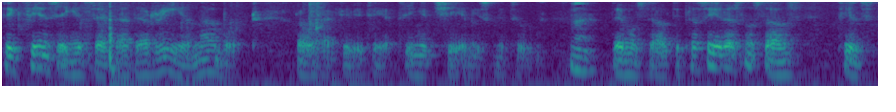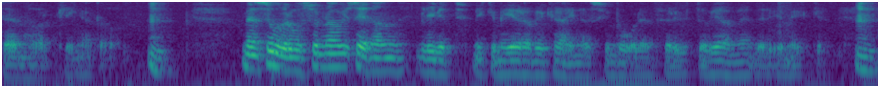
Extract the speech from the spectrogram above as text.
det finns inget sätt att rena bort radioaktivitet. Inget kemisk metod. Nej. Det måste alltid placeras någonstans tills den har klingat av. Mm. Men solrosorna har ju sedan blivit mycket mer av Ukrainas symbol än förut och vi använder det ju mycket. Mm.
